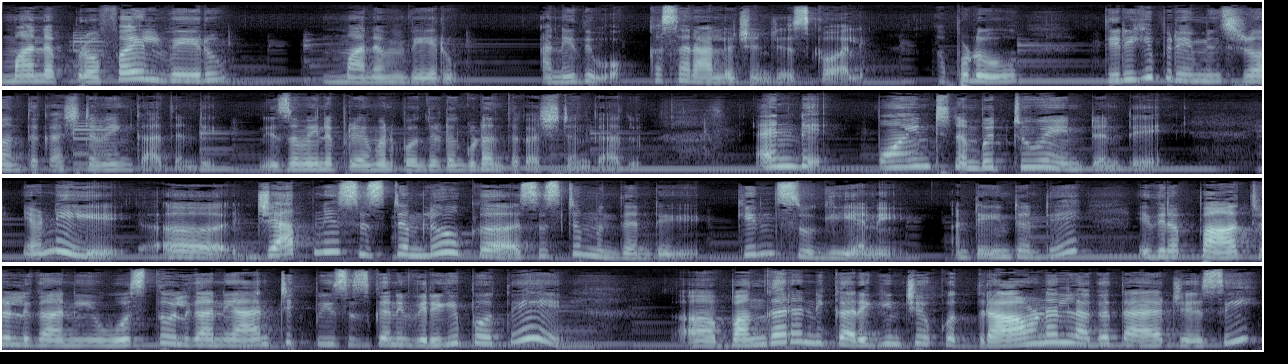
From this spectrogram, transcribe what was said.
మన ప్రొఫైల్ వేరు మనం వేరు అనేది ఒక్కసారి ఆలోచన చేసుకోవాలి. అప్పుడు తిరిగి ప్రేమించడం అంత కష్టమేం కాదండి. నిజమైన ప్రేమను పొందడం కూడా అంత కష్టం కాదు. అండ్ పాయింట్ నెంబర్ టూ ఏంటంటే ఏమండి జాపనీస్ సిస్టంలో ఒక సిస్టమ్ ఉందండి కిన్సుగి అని. అంటే ఏంటంటే ఏదైనా పాత్రలు కానీ వస్తువులు కానీ యాంటిక్ పీసెస్ కానీ విరిగిపోతే బంగారాన్ని కరిగించి ఒక ద్రావణంలాగా తయారు చేసి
